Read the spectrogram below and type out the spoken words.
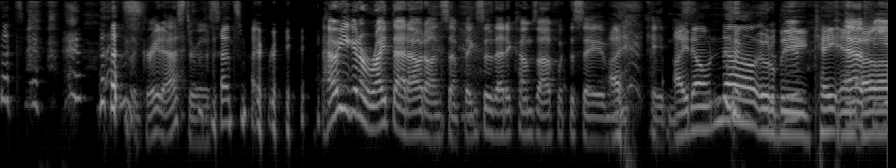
that's my, This that's, a great asterisk. that's my rating. How are you gonna write that out on something so that it comes off with the same I- cadence? I don't know. It'll be K N F O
